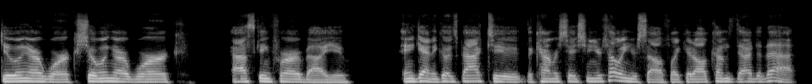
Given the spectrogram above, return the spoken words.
doing our work, showing our work, asking for our value. And again, it goes back to the conversation you're telling yourself. Like it all comes down to that.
